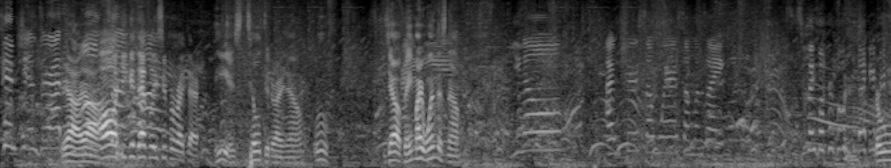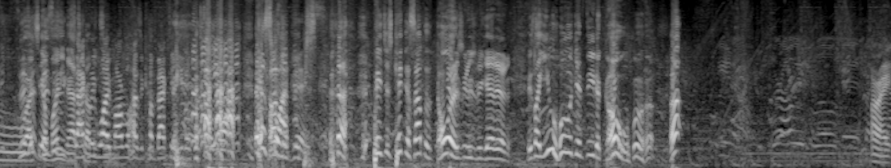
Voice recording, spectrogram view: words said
Tensions are at Yeah, yeah. Oh, he could definitely super right there. He is tilted right now. Oof. Yo, Bane might win this now. My Marvel player. Ooh, This I is, see a money is match exactly coming. why too. Marvel hasn't come back to Evo for so long. That's because why. this. they just kicked us out the door as soon as we get in. He's like, you hooligans need to go. ah. You know, we're always a little bit. like, All right.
